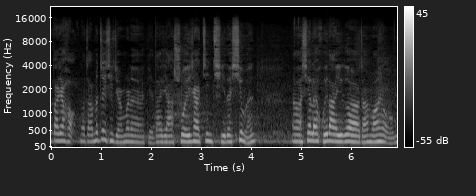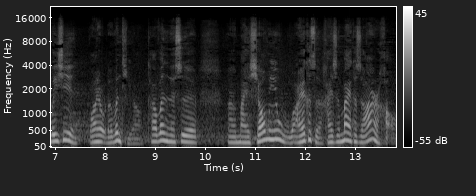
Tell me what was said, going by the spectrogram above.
大家好。那咱们这期节目呢，给大家说一下近期的新闻。啊，先来回答一个咱网友微信网友的问题啊。他问的是，呃，买小米五 X 还是 Max 二好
